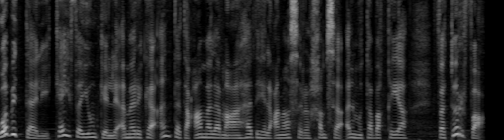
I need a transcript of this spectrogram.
وبالتالي كيف يمكن لأمريكا أن تتعامل مع هذه العناصر الخمسة المتبقية فترفع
